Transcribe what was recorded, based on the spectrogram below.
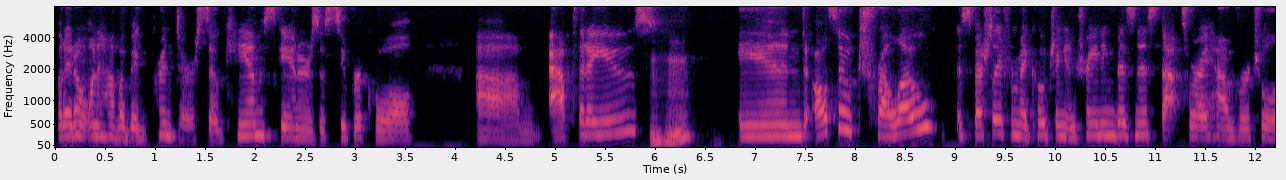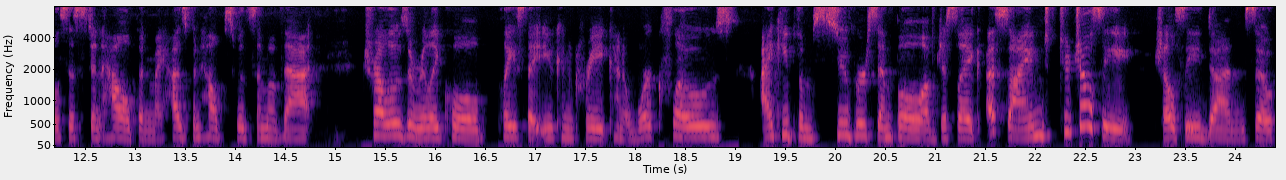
but I don't want to have a big printer. So Cam Scanner is a super cool um, app that I use. Mm-hmm. And also Trello, especially for my coaching and training business, that's where I have virtual assistant help, and my husband helps with some of that. Trello is a really cool place that you can create kind of workflows. I keep them super simple of just like assigned to Chelsea, Chelsea done. So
